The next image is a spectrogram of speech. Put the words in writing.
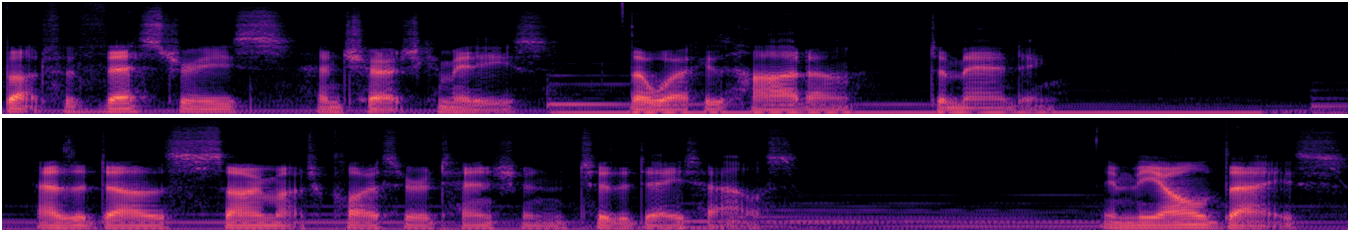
But for vestries and church committees, the work is harder, demanding, as it does so much closer attention to the details. In the old days,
